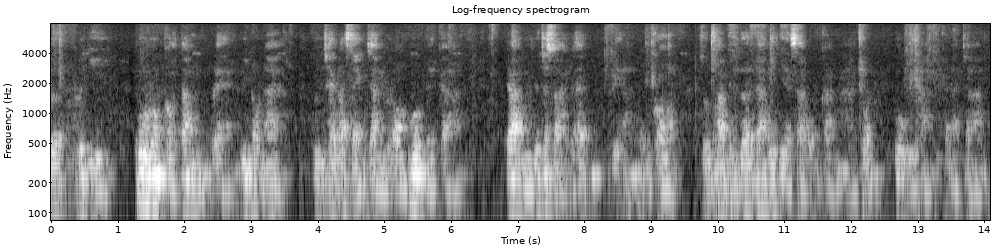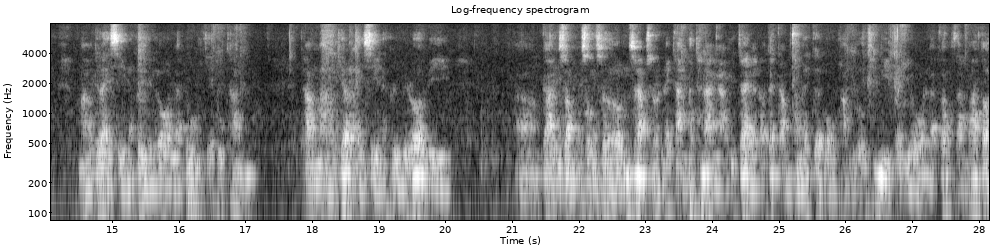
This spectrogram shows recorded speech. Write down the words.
ลิศฤดี ผู้ร่วมก่อตั้งแบรนด์วิโนนาคุณชัยรัตน์แสงจันทร์รองผู้อำนวยการด้านยุทธศาสตร์และบริหารองค์กรส่วนความเป็นเลิศด้านวิทยาศาสตร์องค์การมหาชน ผู้บริหารคณาจารย์มหาวิทยาลัยศรีนครินทร์วิโรจน์และผู้มีเกียรติทุกท่าน ทางมหาวิทยาลัยศรีนครินทร์วิโรจน์มี การส่งส่งเสริมสนับสนุนในการพัฒนางานวิจัยและนวัตกรรมทำให้เกิดองค์ความรู้ที่มีประโยชน์ และก็สามารถต่อ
